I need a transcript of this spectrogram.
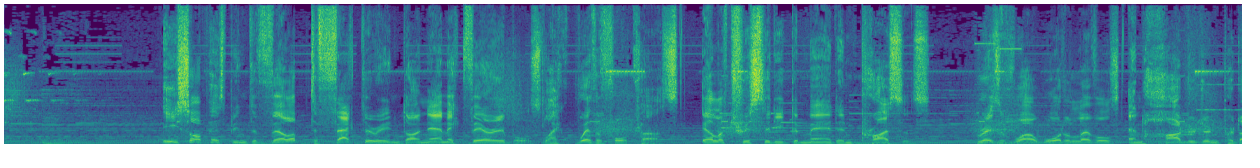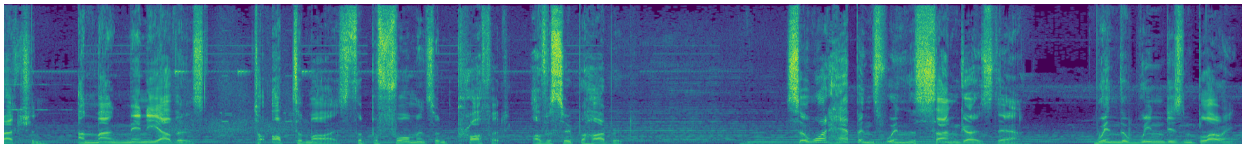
AESOP has been developed to factor in dynamic variables like weather forecasts, electricity demand and prices, reservoir water levels and hydrogen production, among many others, to optimise the performance and profit of a super hybrid. So what happens when the sun goes down? When the wind isn't blowing?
